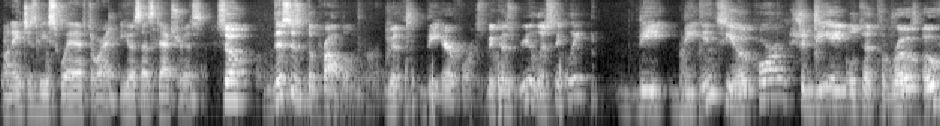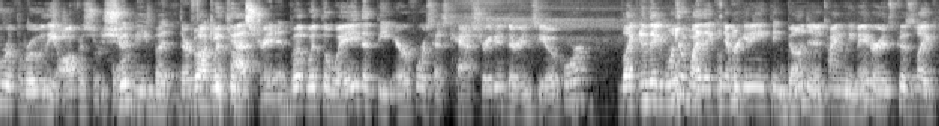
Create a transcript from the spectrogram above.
on HSV Swift or at USS Dextrous. So this is the problem with the Air Force because realistically, the the NCO Corps should be able to throw overthrow the officer corps. Should be, but they're But fucking with the- castrated. But with the way that the Air Force has castrated their NCO Corps, like, and they wonder why they can never get anything done in a timely manner. It's because, like,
